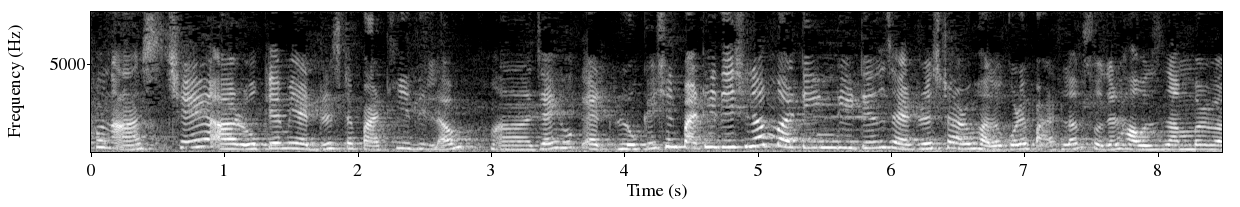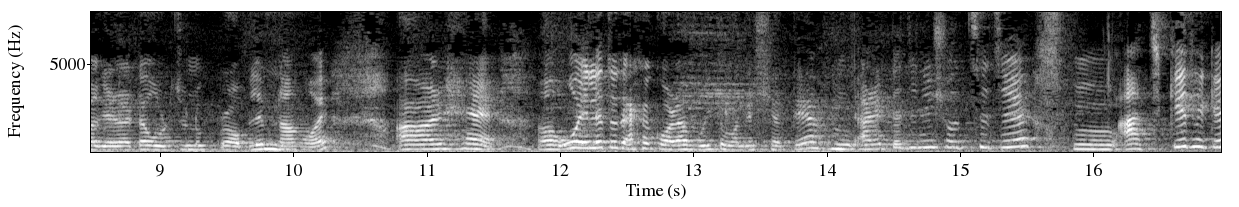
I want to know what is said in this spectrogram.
এখন আসছে আর ওকে আমি অ্যাড্রেসটা পাঠিয়ে দিলাম। যাই হোক লোকেশন পাঠিয়ে দিয়েছিলাম বাট ইন ডিটেলস অ্যাড্রেসটা আরও ভালো করে পাঠালাম সোদের হাউস নাম্বার বাগেরাটা ওর জন্য প্রবলেম না হয়। আর হ্যাঁ ও এলে তো দেখা করাবই তোমাদের সাথে। আরেকটা জিনিস হচ্ছে যে আজকে থেকে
